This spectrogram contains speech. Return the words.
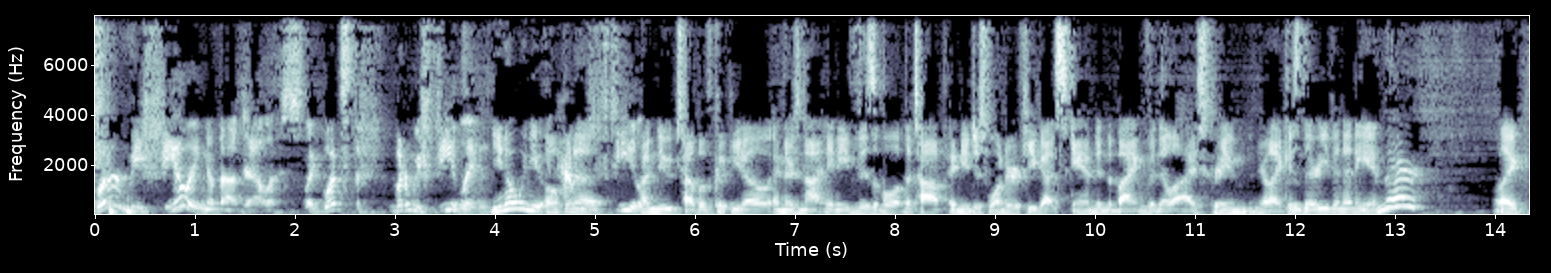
What are we feeling about Dallas? Like, what's the what are we feeling? You know when you open How a a new tub of cookie dough and there's not any visible at the top, and you just wonder if you got scammed into buying vanilla ice cream, and you're like, is there even any in there? Like,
